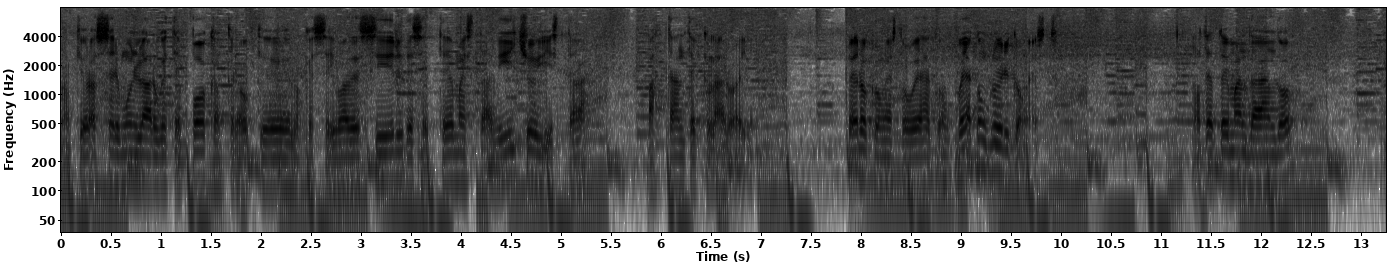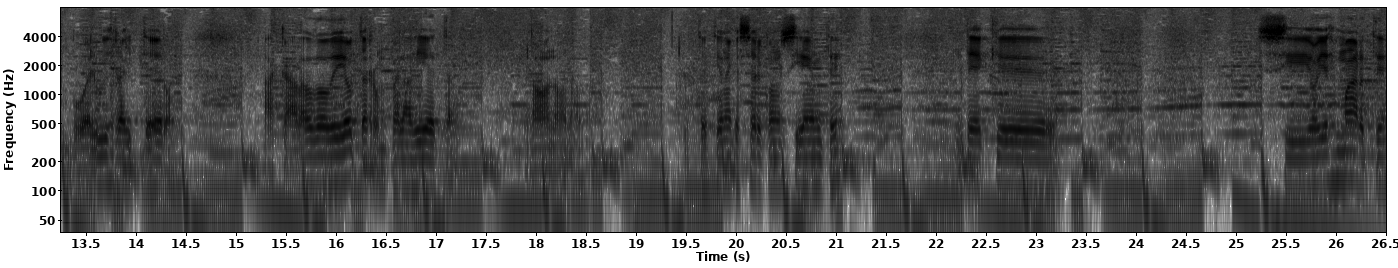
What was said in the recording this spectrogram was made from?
no quiero hacer muy largo este podcast, creo que lo que se iba a decir de ese tema está dicho y está bastante claro ahí. Pero con esto voy a, concluir con esto. No te estoy mandando, vuelvo y reitero, a cada dos días te rompe la dieta. No, no, no, no. Usted tiene que ser consciente de que si hoy es martes,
